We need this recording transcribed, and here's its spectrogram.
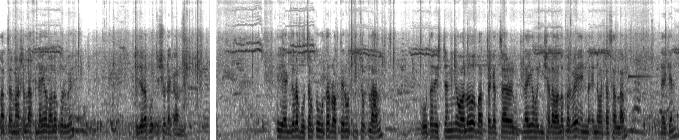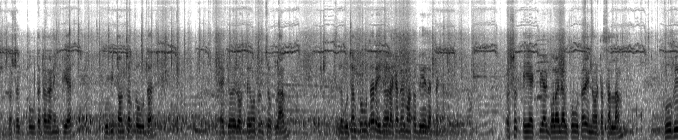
বাচ্চার মার্শাল্লাহ ফিলাইও ভালো করবে। এই জোড়া পঁচিশশো টাকা অনলি এই এক জোড়া বোচাল কবুতর, রক্তের মতন চোখ লাল। কবুতর স্ট্যান্ডিংও ভালো, বাচ্চা কাচ্চার ফ্লাইও ইনশাল্লাহ ভালো করবে। এই নটা সারলাম। দেখেন, দর্শক, কবুতরটা রানিং পেয়ার খুবই চঞ্চল কবুতর। একেবারে রক্তের মতন চোখ লাল। এগুলো বোচাল কবুতর, এই জন্য রাখা যাবে মাত্র দুই হাজার টাকা। দর্শক, এই এক পেয়ার গলায় লাল কবুতর, এই নটা সারলাম। খুবই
